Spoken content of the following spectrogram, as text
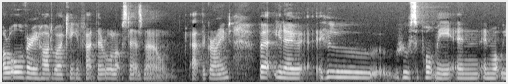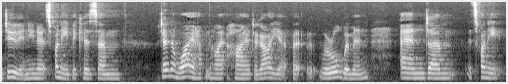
are all very hardworking. In fact, they're all upstairs now at the grind, but you know who who support me in in what we do. And you know, it's funny because um, I don't know why I haven't hi- hired a guy yet, but we're all women, and um, it's funny.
